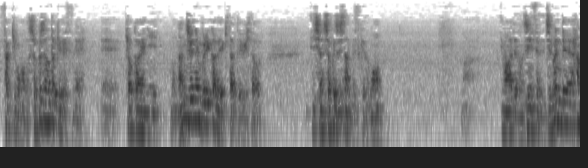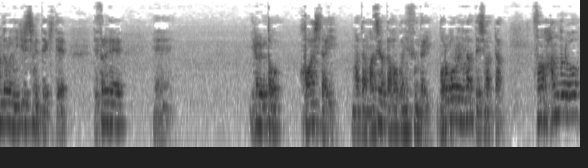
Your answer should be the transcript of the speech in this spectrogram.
さっきも食事の時ですね、えー、教会にもう何十年ぶりかで来たという人一緒に食事したんですけども、今までの人生で自分でハンドルを握りしめてきてでそれで、えー、いろいろと壊したりまた間違った方向に進んだりボロボロになってしまった。そのハンドルを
